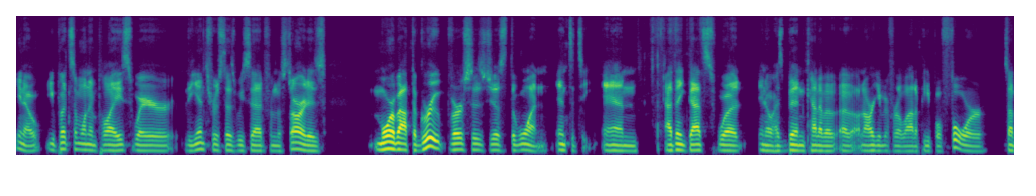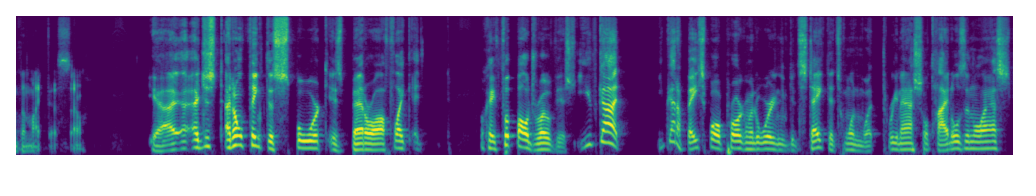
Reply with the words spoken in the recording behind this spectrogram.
you know you put someone in place where the interest as we said from the start is more about the group versus just the one entity. And I think that's what, you know, has been kind of a, a, an argument for a lot of people for something like this. So, yeah, I, I, just, I don't think the sport is better off. Like, okay, football drove this. You've got, you've got a baseball program at Oregon State that's won what, three national titles in the last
